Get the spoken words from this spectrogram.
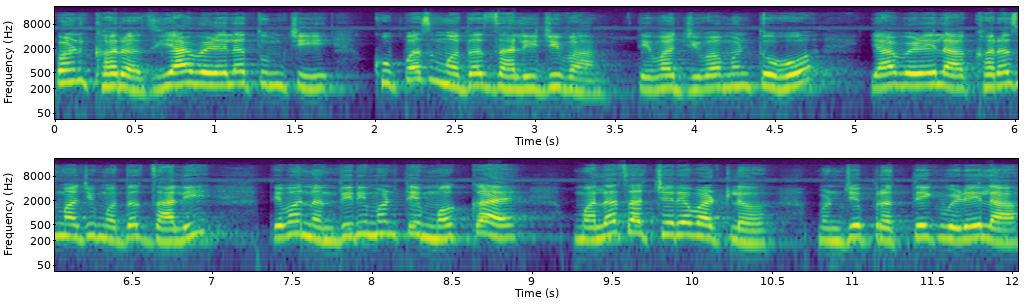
पण खरंच या वेळेला तुमची खूपच मदत झाली जीवा. तेव्हा जीवा म्हणतो हो या वेळेला खरंच माझी मदत झाली. तेव्हा नंदिनी म्हणते मग काय? मलाच आश्चर्य वाटलं. म्हणजे प्रत्येक वेळेला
